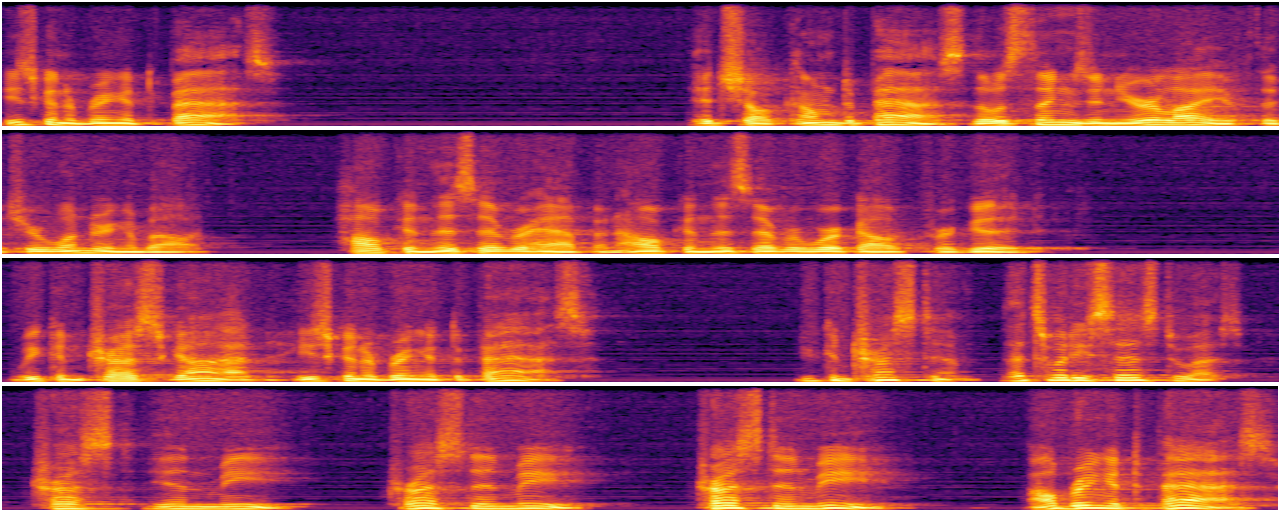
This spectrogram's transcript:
he's going to bring it to pass. It shall come to pass. Those things in your life that you're wondering about. How can this ever happen? How can this ever work out for good? We can trust God. He's going to bring it to pass. You can trust Him. That's what He says to us. Trust in me. Trust in me. Trust in me. I'll bring it to pass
